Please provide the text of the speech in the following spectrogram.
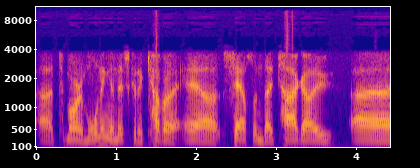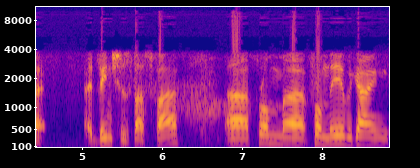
uh, tomorrow morning, and that's going to cover our Southland Otago adventures thus far. Uh, from uh, from there, we're going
